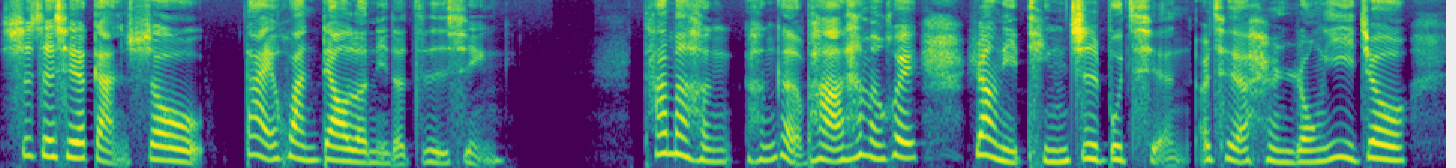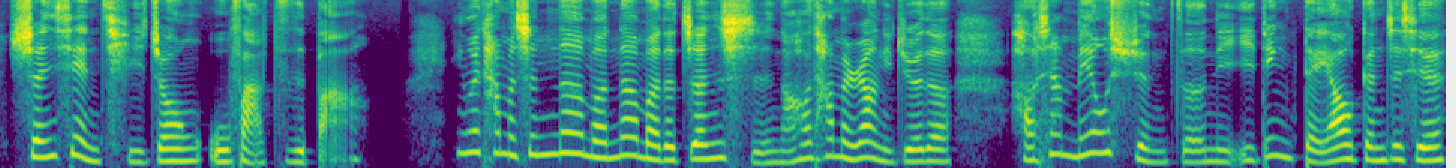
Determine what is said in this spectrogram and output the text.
是这些感受代换掉了你的自信，他们很很可怕，他们会让你停滞不前，而且很容易就深陷其中无法自拔，因为他们是那么那么的真实，然后他们让你觉得好像没有选择，你一定得要跟这些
